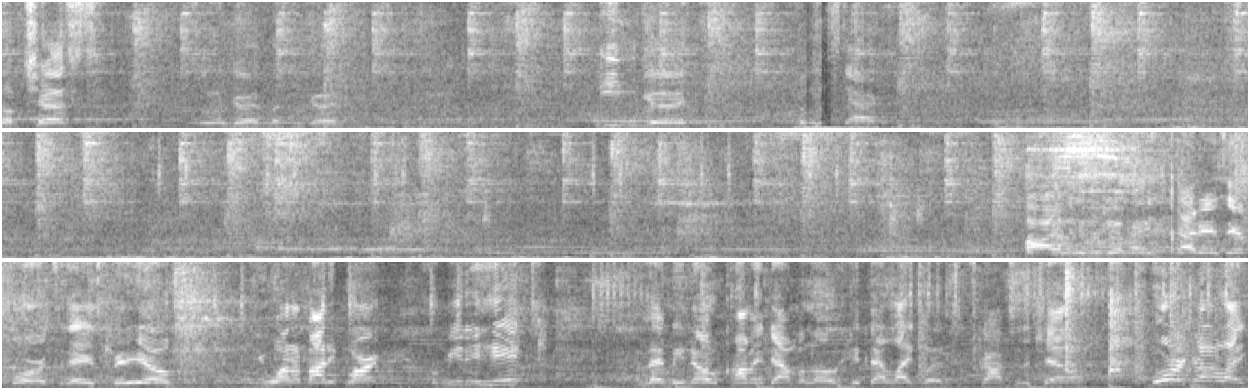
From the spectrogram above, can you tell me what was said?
Up chest, feeling good, looking good. Eating good, feeling stacked. All right, ladies and gentlemen, that is it for today's video. If you want a body part for me to hit, let me know, comment down below, hit that like button, subscribe to the channel. More kind of like,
